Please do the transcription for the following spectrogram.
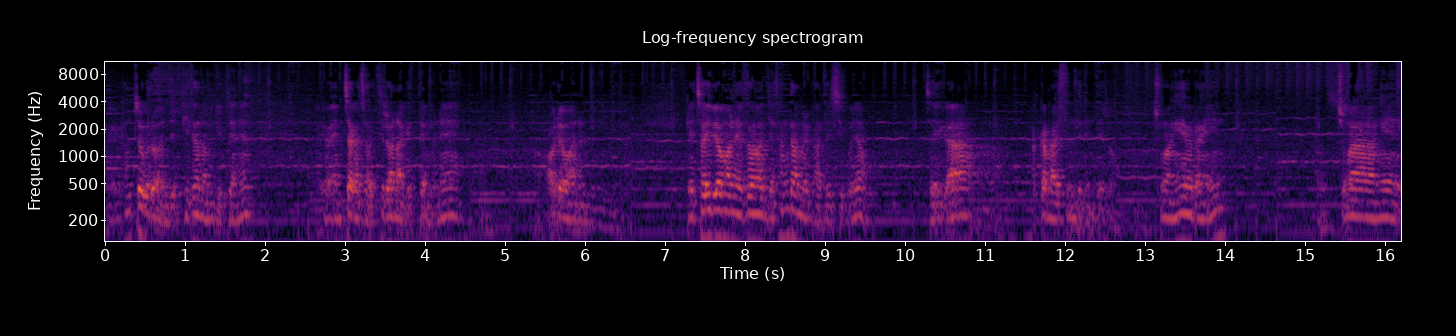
어, 한쪽으로 이제 빗어 넘길 때는 이 M자가 잘 드러나기 때문에 어려워하는 분입니다. 네, 저희 병원에서 이제 상담을 받으시고요. 저희가 어, 아까 말씀드린 대로 중앙 헤어라인, 어, 중앙의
